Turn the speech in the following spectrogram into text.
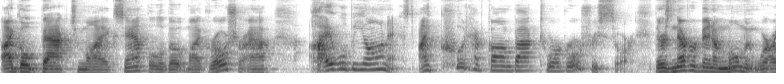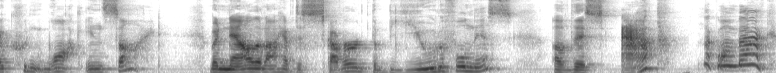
I go back to my example about my grocer app. I will be honest, I could have gone back to our grocery store. There's never been a moment where I couldn't walk inside. But now that I have discovered the beautifulness of this app, I'm not going back.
